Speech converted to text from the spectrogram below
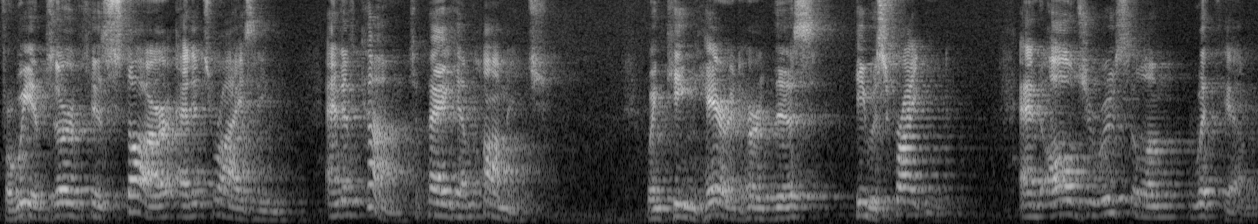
For we observed his star at its rising and have come to pay him homage. When King Herod heard this, he was frightened, and all Jerusalem with him.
